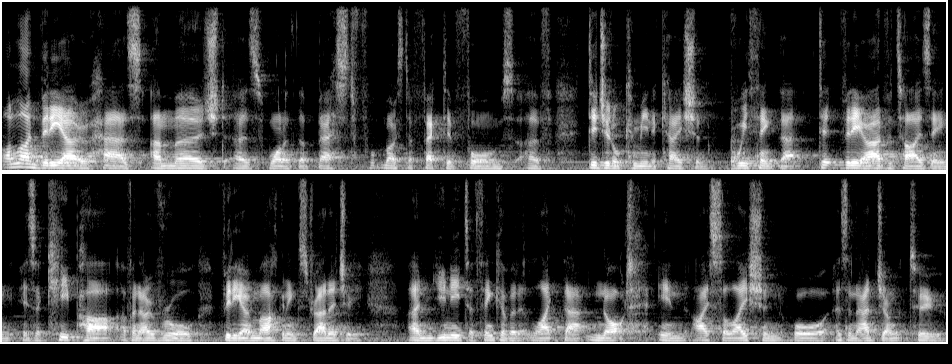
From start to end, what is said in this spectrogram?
Online video has emerged as one of the best, most effective forms of digital communication. We think that video advertising is a key part of an overall video marketing strategy and you need to think of it like that, not in isolation or as an adjunct to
